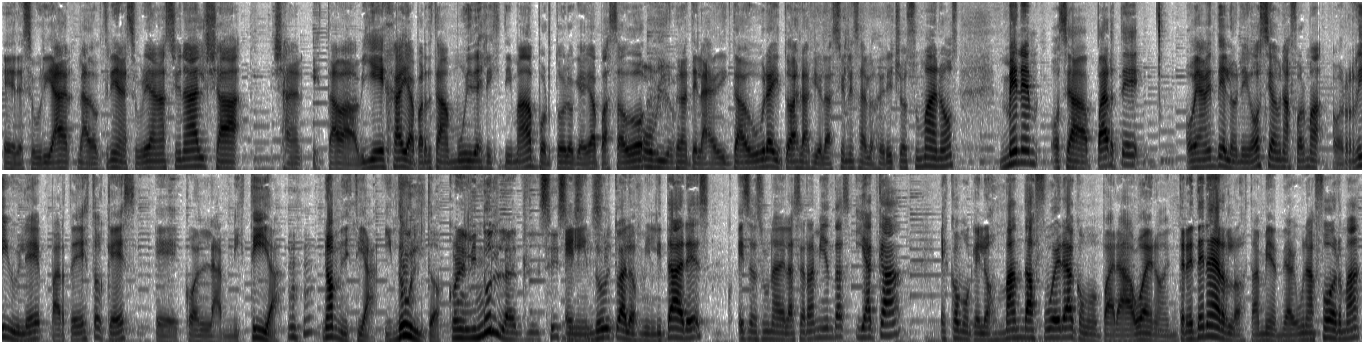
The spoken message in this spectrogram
eh, de seguridad, la doctrina de seguridad nacional ya, ya estaba vieja y aparte estaba muy deslegitimada por todo lo que había pasado Obvio. durante la dictadura y todas las violaciones a los derechos humanos. Menem, o sea, parte, obviamente lo negocia de una forma horrible, parte de esto que es eh, con la amnistía. No amnistía, indulto. Con el indulto, sí, sí, el sí, indulto a los militares, esa es una de las herramientas. Y acá es como que los manda afuera como para, bueno, entretenerlos también de alguna forma.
